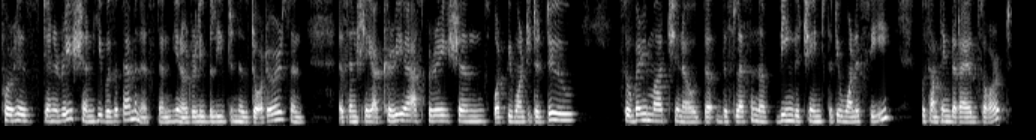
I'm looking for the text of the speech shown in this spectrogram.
For his generation, he was a feminist and, you know, really believed in his daughters and essentially our career aspirations, what we wanted to do. So very much, you know, the, this lesson of being the change that you want to see was something that I absorbed.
